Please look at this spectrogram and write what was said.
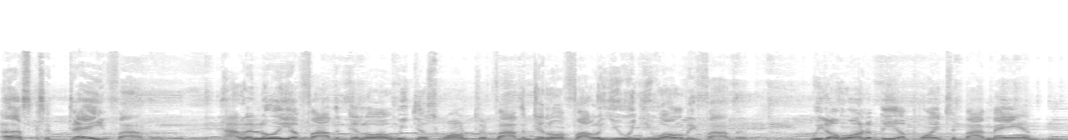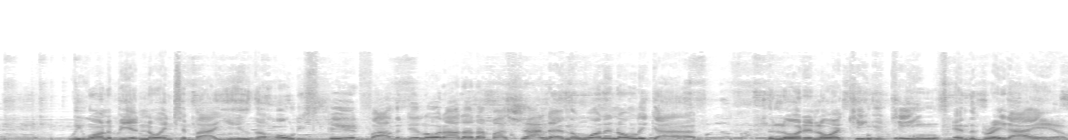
us today, Father. Hallelujah, Father, dear Lord. We just want to, Father, dear Lord, follow you and you only, Father. We don't want to be appointed by man. We want to be anointed by you, the Holy Spirit, Father, dear Lord, of and the one and only God, the Lord and Lord, King of Kings, and the great I am.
